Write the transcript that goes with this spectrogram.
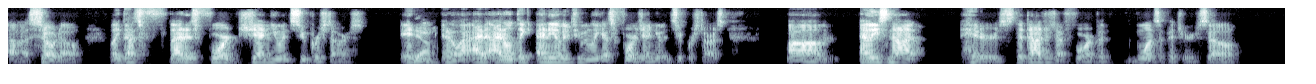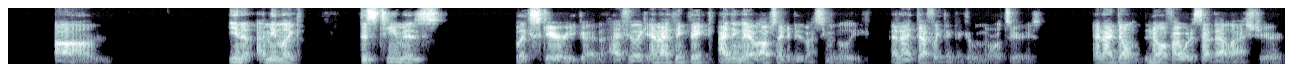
uh Soto. Like that's that is four genuine superstars in Yeah. in a lot. I, I don't think any other team in the league has four genuine superstars. Um, at least not hitters. The Dodgers have four, but one's a pitcher. So, um, you know, I mean, like this team is like scary good. I feel like, and I think they, I think they have upside to be the best team in the league, and I definitely think they could win the World Series. And I don't know if I would have said that last year.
